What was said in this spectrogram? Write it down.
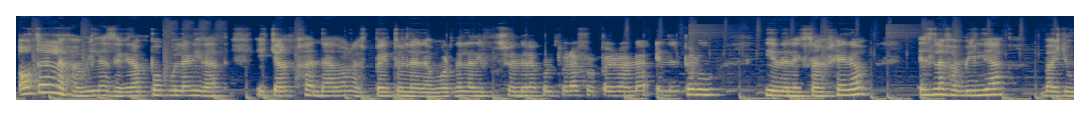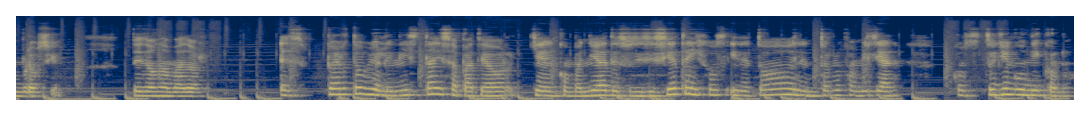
Otra de las familias de gran popularidad y que han ganado respeto en la labor de la difusión de la cultura afroperuana en el Perú y en el extranjero es la familia Bayumbrosio, de Don Amador. Experto violinista y zapateador, quien en compañía de sus 17 hijos y de todo el entorno familiar constituyen un ícono.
